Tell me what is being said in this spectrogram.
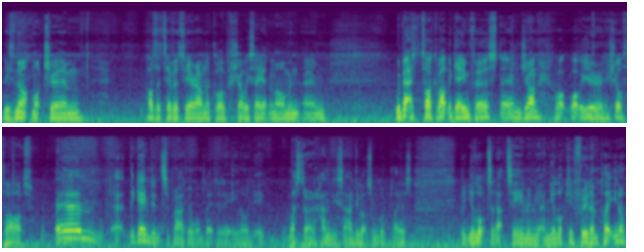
there's not much um, positivity around the club, shall we say, at the moment. Um, we better talk about the game first, um, John. What what were your initial thoughts? Um, the game didn't surprise me one bit, did it? You know, it, Leicester are a handy side. They've got some good players. But you looked at that team and, you, and you're looking through them play. You know,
